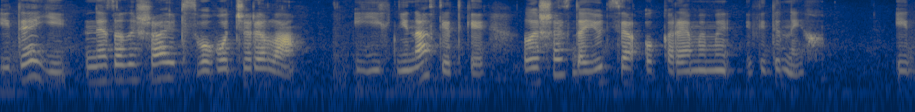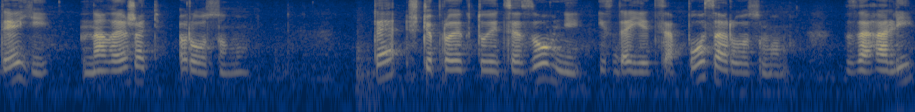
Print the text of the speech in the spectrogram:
Ідеї не залишають свого джерела, і їхні наслідки лише здаються окремими від них. Ідеї належать розуму. Те, що проєктується зовні і здається поза розумом, взагалі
